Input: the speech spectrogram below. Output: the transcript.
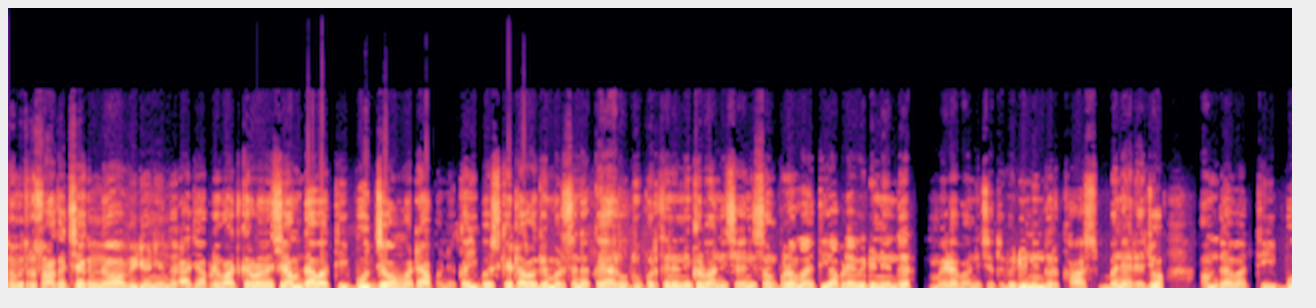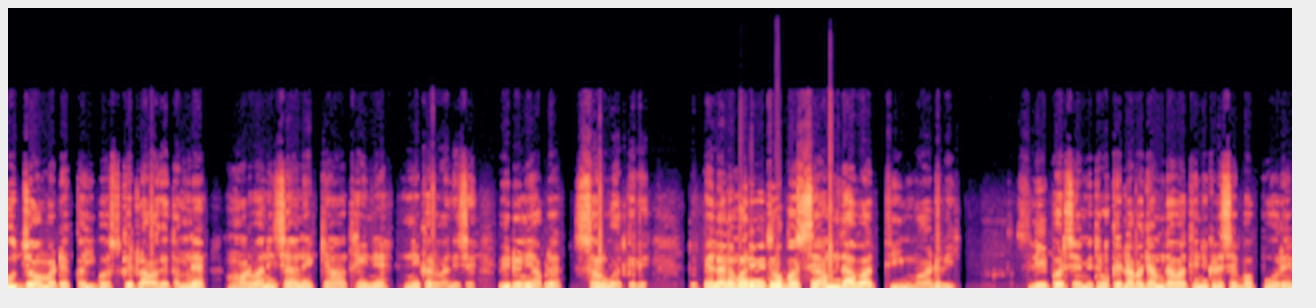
તો મિત્રો, સ્વાગત છે એક નવા વિડીયોની અંદર. આજે આપણે વાત કરવાના છે અમદાવાદથી ભુજ જવા માટે. આપણને કઈ બસ કેટલા વાગે મળશે અને કયા રૂટ ઉપર થઈને નીકળવાની છે એની સંપૂર્ણ માહિતી આપણે આ વિડીયોની અંદર મેળવવાની છે. તો વિડીયોની અંદર ખાસ બને રહેજો. અમદાવાદથી ભુજ જવા માટે કઈ બસ કેટલા વાગે તમને મળવાની છે અને ક્યાં થઈને નીકળવાની છે. વિડીયોની આપણે શરૂઆત કરીએ. તો પહેલા નંબરની મિત્રો, બસ છે અમદાવાદથી માંડવી. સ્લીપર છે મિત્રો. કેટલા વાગે અમદાવાદથી નીકળે છે? બપોરે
